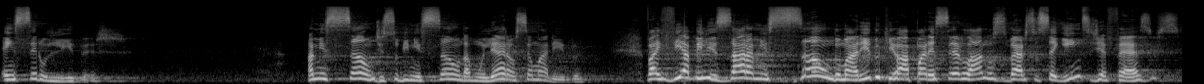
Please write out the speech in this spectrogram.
em ser o líder. A missão de submissão da mulher ao seu marido vai viabilizar a missão do marido que vai aparecer lá nos versos seguintes de Efésios,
